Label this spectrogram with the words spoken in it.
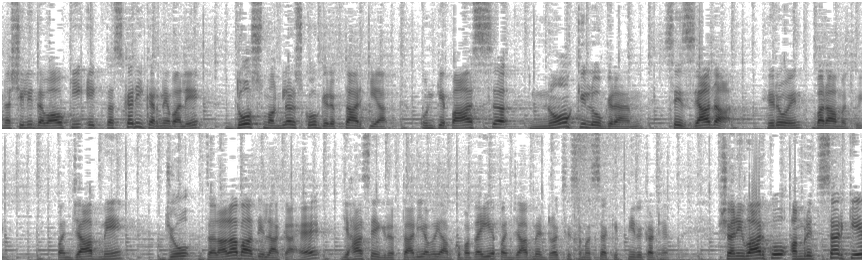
नशीली दवाओं की एक तस्करी करने वाले दो स्मगलर्स को गिरफ़्तार किया। उनके पास 9 किलोग्राम से ज़्यादा हेरोइन बरामद हुई। पंजाब में जो जलालाबाद इलाका है, यहाँ से गिरफ्तारियाँ हुई आपको पता ही है, पंजाब में ड्रग्स की समस्या कितनी विकट है। शनिवार को अमृतसर के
